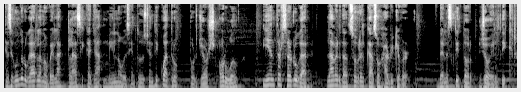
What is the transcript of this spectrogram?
En segundo lugar, la novela clásica ya 1984 por George Orwell. Y en tercer lugar, La verdad sobre el caso Harry Quebert, del escritor Joel Dicker.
